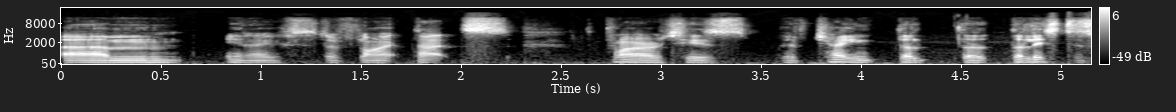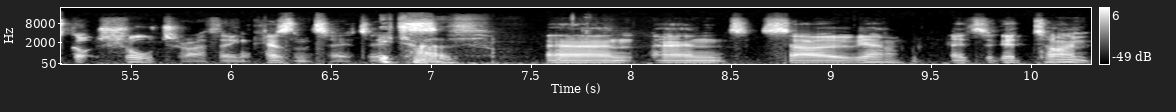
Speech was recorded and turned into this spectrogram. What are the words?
um, you know, sort of like that's the priorities have changed. The, the, the list has got shorter, I think, hasn't it? It's, it has. And and so yeah, it's a good time.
